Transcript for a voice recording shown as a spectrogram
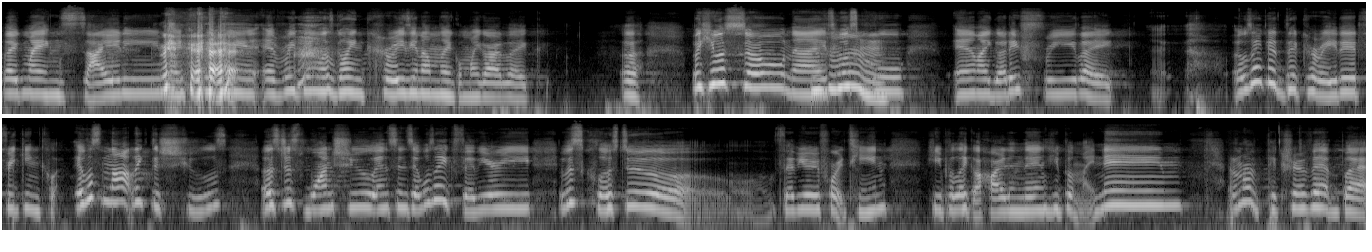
Like my anxiety, my freaking everything was going crazy, and I'm like, oh my god, like, ugh. But he was so nice. He was Mhm. cool, and I got a free like. It was like a decorated freaking. Cl- it was not like the shoes. It was just one shoe, and since it was like February, it was close to uh, February 14. He put like a heart in there, and he put my name. I don't have a picture of it, but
